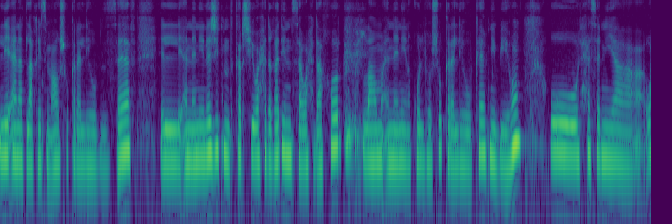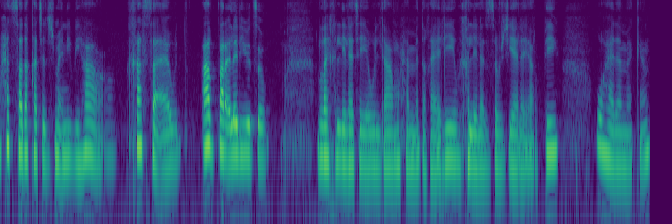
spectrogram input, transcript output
اللي أنا تلاقيت معاه شكرا ليه بزاف. لانني لا جيت نذكر شي واحد غادي ننسى واحد آخر. اللهم أنني نقول له شكرا ليه كامل بهم والحسنية واحد الصدقة تجمعني بها خاصة عاود عبر على اليوتيوب. الله يخلي لها هي ولدها محمد غالي ويخلي لها الزوج ديالها يا ربي. وهذا ما كان.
